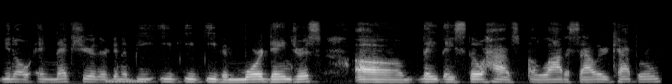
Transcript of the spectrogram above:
you know. And next year they're going to be e- even more dangerous. Um, they they still have a lot of salary cap room.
